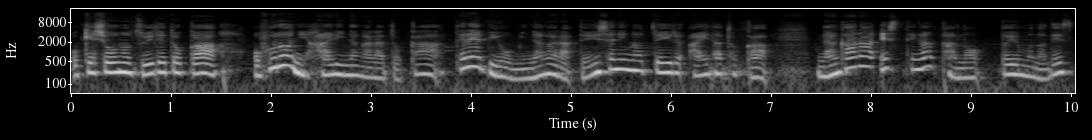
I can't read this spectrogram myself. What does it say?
お化粧のついでとかお風呂に入りながらとかテレビを見ながら電車に乗っている間とかながらエステが可能というものです。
